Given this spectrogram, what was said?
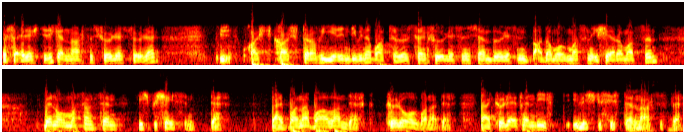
Mesela eleştirirken narsist şöyle söyler. Karşı, karşı tarafı yerin dibine batırır. Sen şöylesin, sen böylesin, adam olmazsın, işe yaramazsın. Ben olmasam sen hiçbir şeysin der. Yani bana bağlan der. Köle ol bana der. Yani köle efendi ilişkisi ister narsistler.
